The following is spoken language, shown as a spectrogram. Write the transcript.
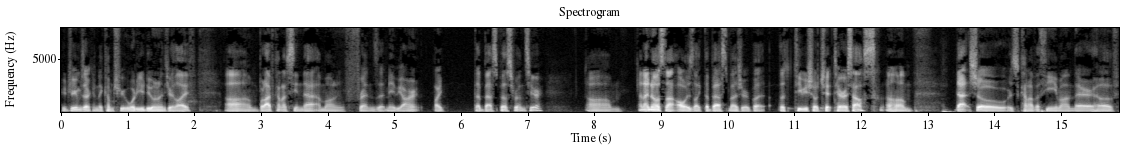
your dreams are going to come true. What are you doing with your life? Um, but I've kind of seen that among friends that maybe aren't like the best best friends here. Um, and I know it's not always like the best measure, but the TV show Ch- Terrace House, um, that show is kind of a theme on there of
